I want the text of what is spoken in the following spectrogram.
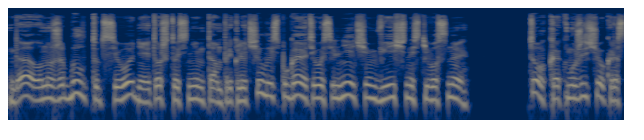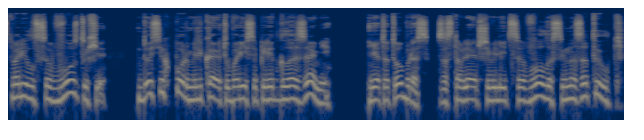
Да, он уже был тут сегодня, и то, что с ним там приключилось, пугает его сильнее, чем вечность его сны. То, как мужичок растворился в воздухе, до сих пор мелькает у Бориса перед глазами, и этот образ заставляет шевелиться волосы на затылке.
